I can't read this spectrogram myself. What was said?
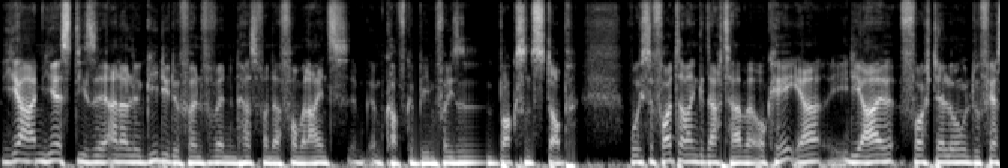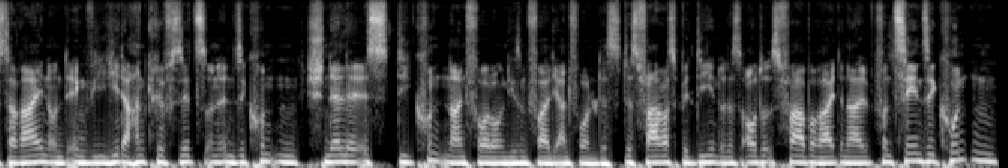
Ja, mir ist diese Analogie, die du vorhin verwendet hast, von der Formel 1 im, im Kopf geblieben, von diesem Boxenstopp, wo ich sofort daran gedacht habe, okay, ja, Idealvorstellung, du fährst da rein und irgendwie jeder Handgriff sitzt und in Sekundenschnelle ist die Kundeneinforderung, in diesem Fall die Anforderung des, des Fahrers bedient und das Auto ist fahrbereit innerhalb von zehn Sekunden.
